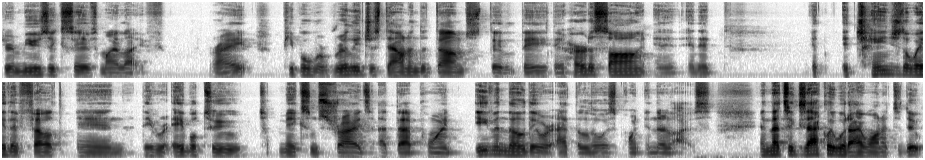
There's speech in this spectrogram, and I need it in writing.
your music saves my life, right? People were really just down in the dumps. They they they heard a song and it, and it it it changed the way they felt and they were able to, to make some strides at that point even though they were at the lowest point in their lives. And that's exactly what i wanted to do.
